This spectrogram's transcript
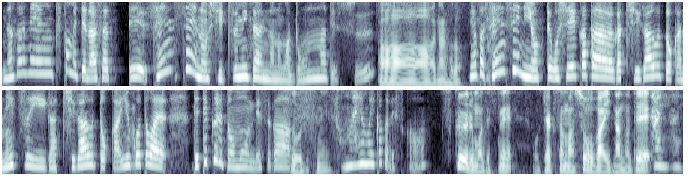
長年勤めてらっしゃって、先生の質みたいなのはどんなです？ああなるほど。やっぱ先生によって教え方が違うとか、熱意が違うとかいうことは出てくると思うんですが、そうですね。その辺はいかがですか？スクールもですねお客様商売なので、はいはい。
